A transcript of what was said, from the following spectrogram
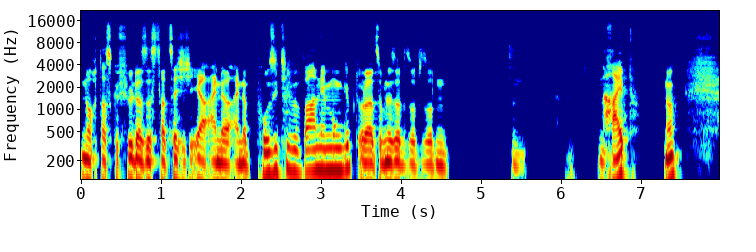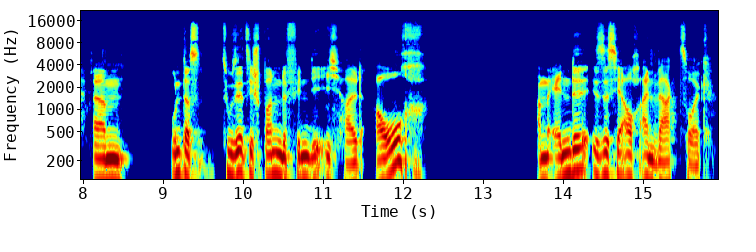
noch das Gefühl, dass es tatsächlich eher eine, eine positive Wahrnehmung gibt oder zumindest so, so, so, ein, so ein, Hype. Ne? Ähm, und das zusätzlich Spannende finde ich halt auch, am Ende ist es ja auch ein Werkzeug.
